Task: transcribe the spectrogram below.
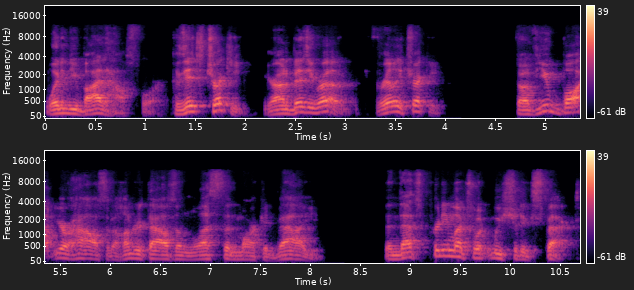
what did you buy the house for? Because it's tricky. You're on a busy road. It's really tricky. So if you bought your house at a hundred thousand less than market value, then that's pretty much what we should expect,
